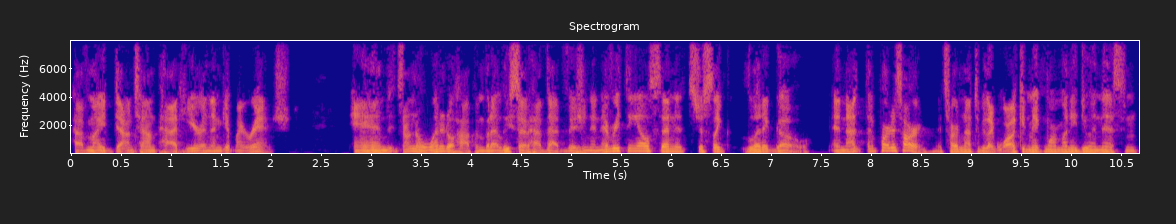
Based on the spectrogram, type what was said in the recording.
have my downtown pad here and then get my ranch and i don't know when it'll happen but at least i have that vision and everything else then it's just like let it go and that, that part is hard it's hard not to be like well i can make more money doing this and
